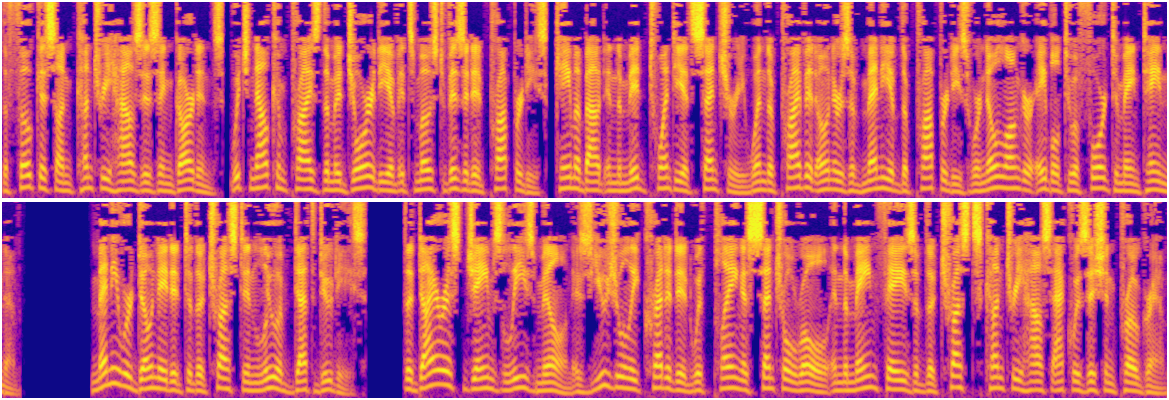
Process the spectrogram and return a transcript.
The focus on country houses and gardens, which now comprise the majority of its most visited properties, came about in the mid 20th century when the private owners of many of the properties were no longer able to afford to maintain them. Many were donated to the trust in lieu of death duties. The diarist James Lees Milne is usually credited with playing a central role in the main phase of the Trust's country house acquisition program,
